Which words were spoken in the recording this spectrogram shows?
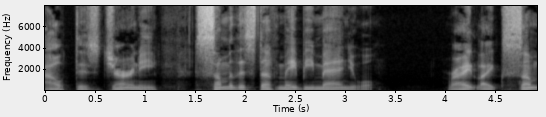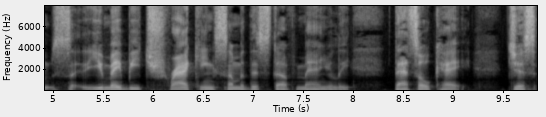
out this journey, some of this stuff may be manual, right? Like some you may be tracking some of this stuff manually. That's okay just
